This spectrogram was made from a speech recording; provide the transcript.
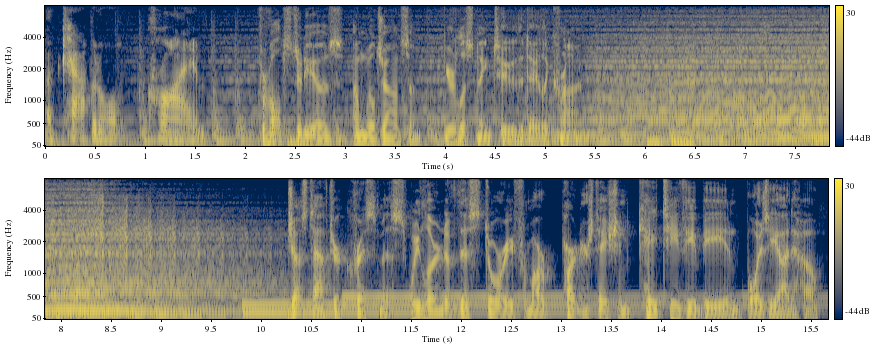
a capital crime. For Vault Studios, I'm Will Johnson. You're listening to The Daily Crime. Just after Christmas, we learned of this story from our partner station KTVB in Boise, Idaho.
